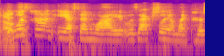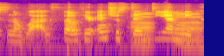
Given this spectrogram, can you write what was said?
Oh, It okay. wasn't on ESNY. It was actually on my personal blog. So if you're interested, Ah, DM me. ah.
